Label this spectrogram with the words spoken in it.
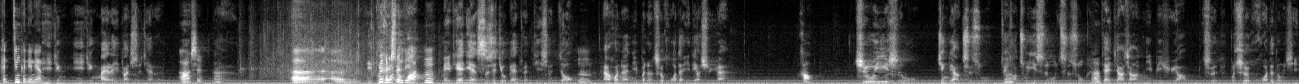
肯经肯定念的。你已经你已经卖了一段时间了。嗯，是，嗯。呃嗯，会很顺利话吗？嗯。每天念四十九遍准提神咒。嗯。然后呢，你不能吃活的，一定要许愿。好。初一十五尽量吃素，最好初一十五吃素。嗯。再加上你必须要吃不吃活的东西，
